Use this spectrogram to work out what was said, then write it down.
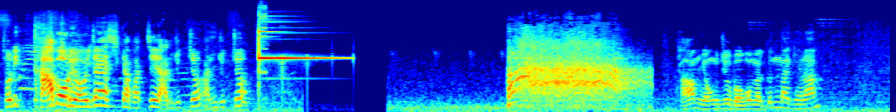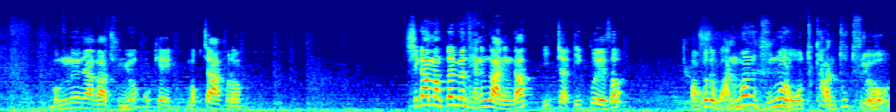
저리 가버려, 이 자식아. 봤지? 안 죽죠? 안 죽죠? 다음 영주 먹으면 끝나긴 함? 먹느냐가 중요? 오케이. 먹자, 그럼. 시간만 끌면 되는 거 아닌가? 입자, 입구에서? 아 근데 완완 궁을 어떻게 안 터트려?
